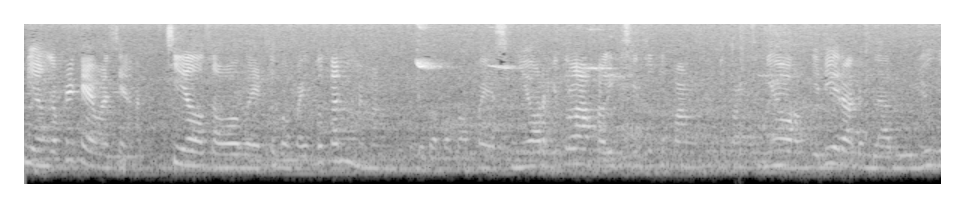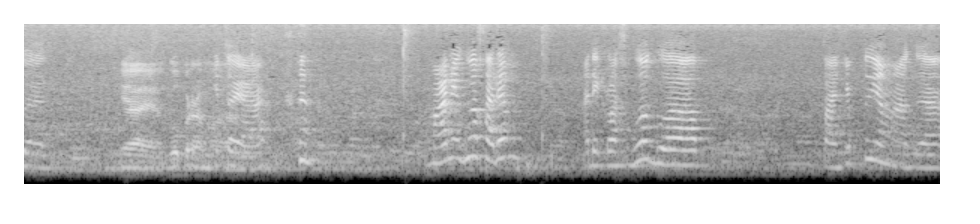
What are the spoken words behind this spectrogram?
dianggapnya kayak masih anak kecil sama bapak itu bapak itu kan memang udah bapak-bapak ya senior gitulah kali di situ tukang tukang senior jadi rada belagu juga gitu. Ya ya gue pernah gitu ya. makanya gue kadang adik kelas gue gue tancap tuh yang agak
